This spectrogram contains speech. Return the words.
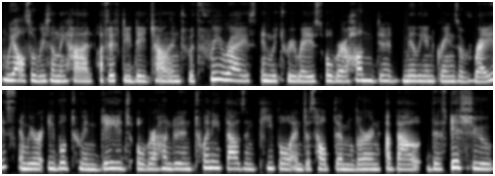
We also recently had a 50 day challenge with Freerice in which we raised over 100 million grains of rice and we were able to engage over 120,000 people and just help them learn about this issue.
